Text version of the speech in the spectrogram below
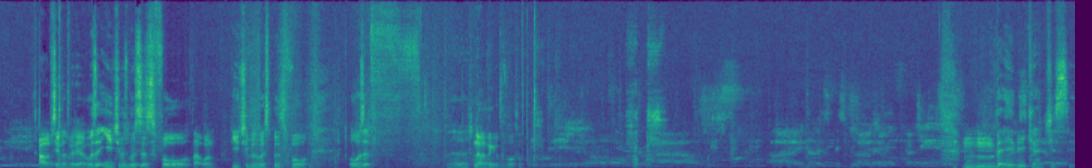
I'm ready. I've seen that video. Was it YouTubers Whispers 4, that one? YouTubers Whispers 4. Or was it third? No, I think it was the fourth one. I Mm, baby, can't you see?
